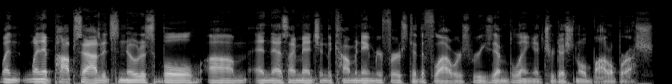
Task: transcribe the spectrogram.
when when it pops out. It's noticeable. Um, and as I mentioned, the common name refers to the flowers resembling a traditional bottle brush.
